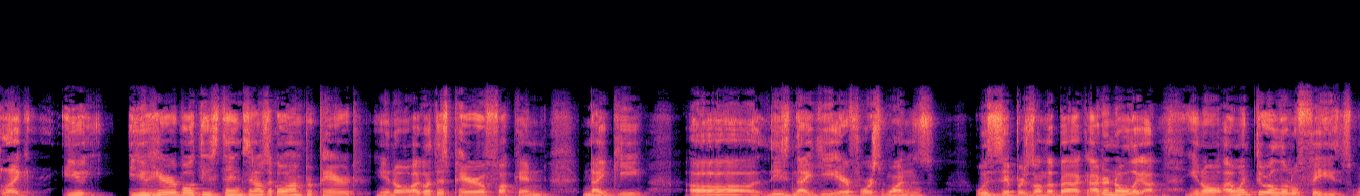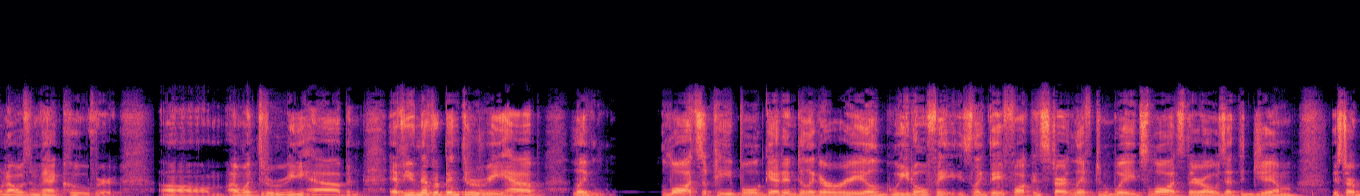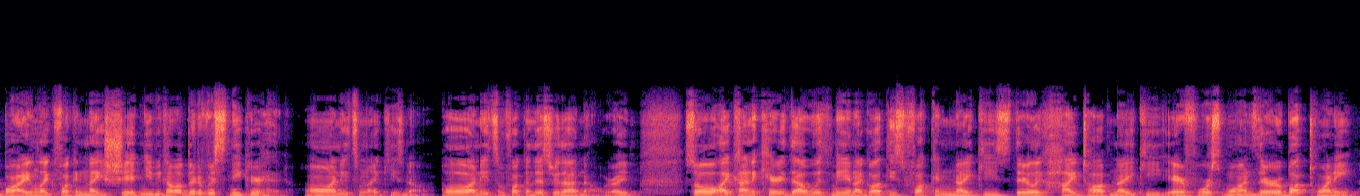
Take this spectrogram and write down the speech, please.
like you you hear about these things and I was like, "Oh, I'm prepared." You know, I got this pair of fucking Nike uh these Nike Air Force 1s with zippers on the back. I don't know, like, you know, I went through a little phase when I was in Vancouver. Um, I went through rehab, and if you've never been through rehab, like, lots of people get into like a real Guido phase. Like they fucking start lifting weights lots. They're always at the gym. They start buying like fucking nice shit and you become a bit of a sneakerhead. Oh, I need some Nikes now. Oh, I need some fucking this or that now, right? So I kind of carried that with me and I got these fucking Nikes. They're like high top Nike Air Force Ones. They're a buck 20.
